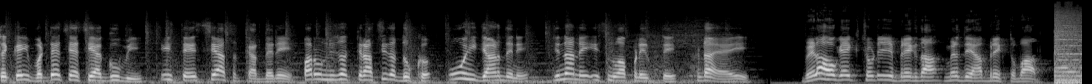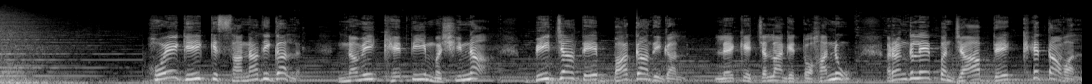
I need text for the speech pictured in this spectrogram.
ਤੇ ਕਈ ਵੱਡੇ ਸਿਆਸੀ ਆਗੂ ਵੀ ਇਸ ਤੇ ਸਿਆਸਤ ਕਰਦੇ ਨੇ। ਪਰ 1984 ਦਾ ਦੁੱਖ ਉਹ ਹੀ ਜਾਣਦੇ ਨੇ ਜਿਨ੍ਹਾਂ ਨੇ ਇਸ ਨੂੰ ਆਪਣੇ ਉੱਤੇ ਹੰਡਾਇਆ ਏ। ਵੇਲਾ ਹੋ ਗਿਆ ਇੱਕ ਛੋਟੀ ਜਿਹੀ ਬ੍ਰੇਕ ਦਾ। ਮਿਲਦੇ ਹਾਂ ਬ੍ਰੇਕ ਤੋਂ ਬਾਅਦ। ਹੋਏਗੀ ਕਿਸਾਨਾਂ ਦੀ ਗੱਲ। ਨਵੀਂ ਖੇਤੀ ਮਸ਼ੀਨਾਂ ਬੀਜਾਂ ਤੇ ਬਾਗਾਂ ਦੀ ਗੱਲ ਲੈ ਕੇ ਚੱਲਾਂਗੇ ਤੁਹਾਨੂੰ। ਰੰਗਲੇ ਪੰਜਾਬ ਦੇ ਖੇਤਾਂ ਵੱਲ।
